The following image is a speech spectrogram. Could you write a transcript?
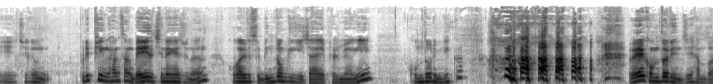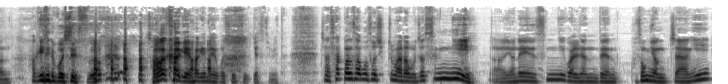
이 지금 브리핑 항상 매일 진행해주는 고발뉴스 민동기 기자의 별명이 곰돌입니까? 왜 곰돌인지 한번 확인해 보실 수 정확하게 확인해 보실 수 있겠습니다. 자 사건 사고 소식 좀 알아보죠. 승리 어, 연예인 승리 관련된 구속영장이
